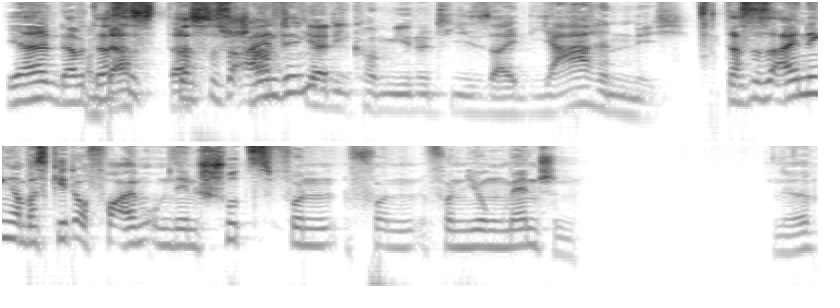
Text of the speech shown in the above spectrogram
Ja, aber das, das, ist, das, ist schafft ein Ding. ja die Community seit Jahren nicht. Das ist ein Ding, aber es geht auch vor allem um den Schutz von, von, von jungen Menschen. Ne?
